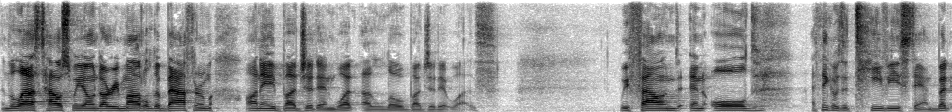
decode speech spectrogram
In the last house we owned, I remodeled a bathroom on a budget, and what a low budget it was. We found an old, I think it was a TV stand, but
